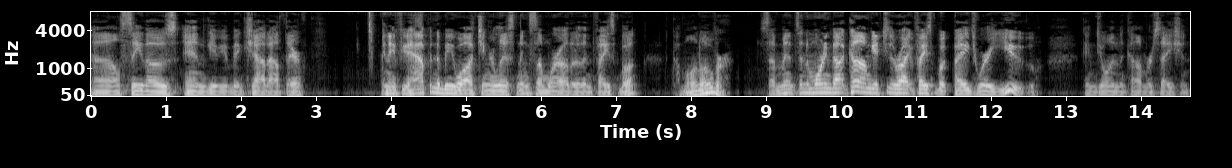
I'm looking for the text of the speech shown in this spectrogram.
Uh, I'll see those and give you a big shout out there. And if you happen to be watching or listening somewhere other than Facebook, come on over. 7minutesinthemorning.com get you the right Facebook page where you can join the conversation.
